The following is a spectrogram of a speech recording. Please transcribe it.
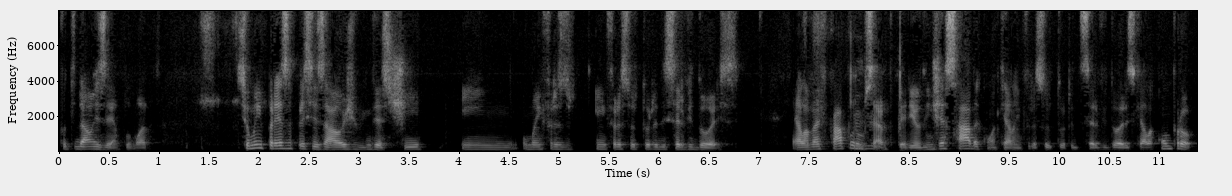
Vou te dar um exemplo. Se uma empresa precisar hoje investir em uma infra infraestrutura de servidores, ela vai ficar por um uhum. certo período engessada com aquela infraestrutura de servidores que ela comprou.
